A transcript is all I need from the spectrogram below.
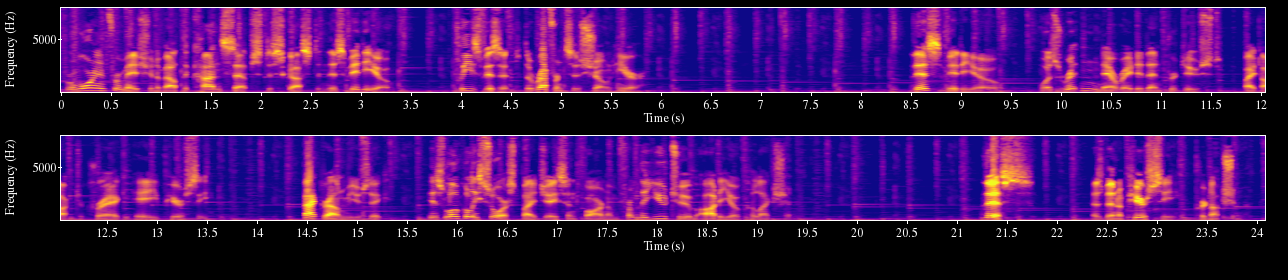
For more information about the concepts discussed in this video, please visit the references shown here. This video was written, narrated, and produced by Dr. Craig A. Piercy. Background music is locally sourced by Jason Farnham from the YouTube audio collection. This has been a Piercy production.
